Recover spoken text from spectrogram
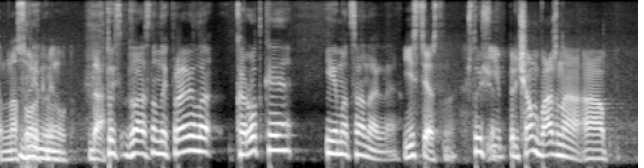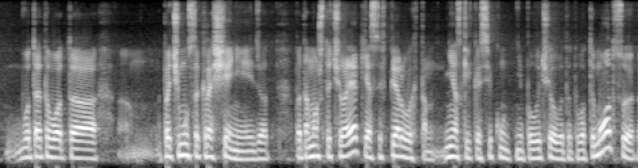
там, на 40 Длинную. минут. Да. То есть два основных правила – короткое и эмоциональное. Естественно. Что еще? И причем важно а, вот это вот, а, почему сокращение идет. Потому что человек, если в первых там несколько секунд не получил вот эту вот эмоцию,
